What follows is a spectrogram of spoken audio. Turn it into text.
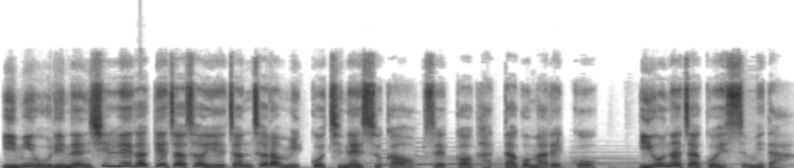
이미 우리는 신뢰가 깨져서 예전처럼 믿고 지낼 수가 없을 것 같다고 말했고 이혼하자고 했습니다.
